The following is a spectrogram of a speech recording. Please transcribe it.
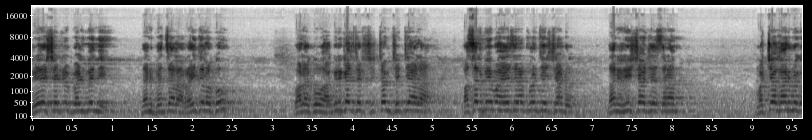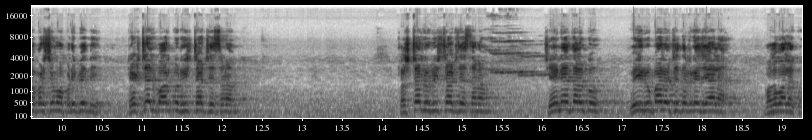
రియల్ ఎస్టేట్ వెళ్ళిపోయింది దాన్ని పెంచాలా? రైతులకు వాళ్ళకు అగ్రికల్చర్ సిస్టమ్ సెట్ చేయాలా? ఫసల్ బీమా యోజన క్లోజ్ చేసినాడు. దాన్ని రీస్టార్ట్ చేస్తున్నాం. మత్స్య కార్మిక పరిశ్రమ పడిపోయింది. టెక్స్టైల్ పార్కు రీస్టార్ట్ చేస్తున్నాం. క్లస్టర్లు రీస్టార్ట్ చేస్తున్నాం. చేనేతలకు వెయ్యి రూపాయలు వచ్చేటట్టుగా చేయాలా మగవాళ్ళకు?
